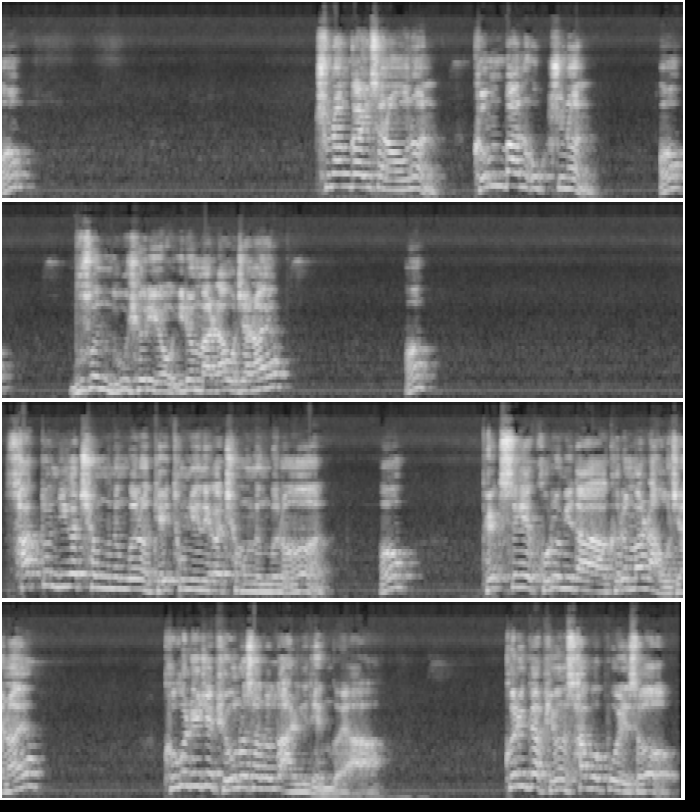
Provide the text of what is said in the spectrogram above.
어? 춘향가에서 나오는 건반 옥주는 어? 무슨 누혈이요 이런 말 나오잖아요 어? 사또 네가 처먹는 거는 대통령 네가 처먹는 거는 어? 백성의 고름이다 그런 말 나오잖아요 그걸 이제 변호사들도 알게 된 거야 그러니까 변 사법부에서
